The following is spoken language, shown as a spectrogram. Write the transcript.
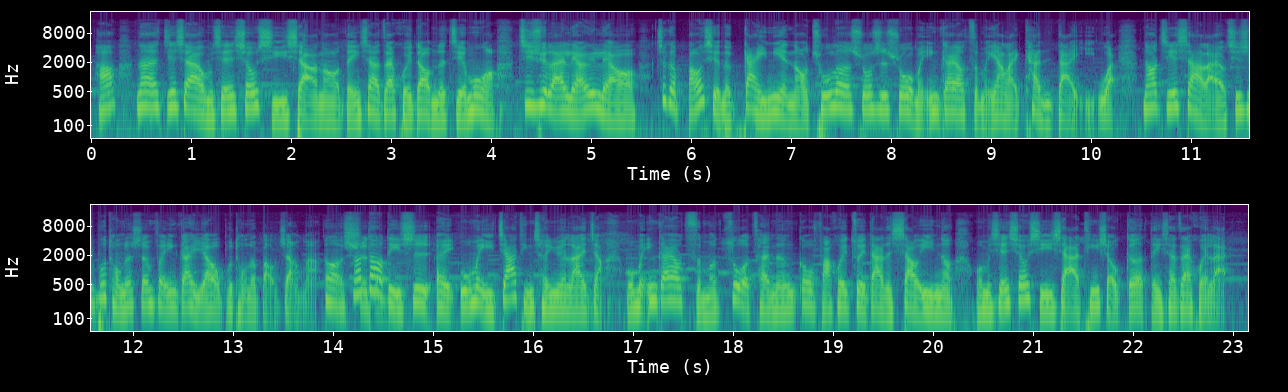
好，那接下来我们先休息一下呢，等一下再回到我们的节目哦，继续来聊一聊这个保险的概念哦。除了说是说我们应该要怎么样来看待以外，然后接下来哦，其实不同的身份应该也要有不同的保障嘛。嗯，是。那到底是哎，我们以家庭成员来讲，我们应该要怎么做才能够发挥最大的效益呢？我们先休息一下，听首歌，等一下再回来。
